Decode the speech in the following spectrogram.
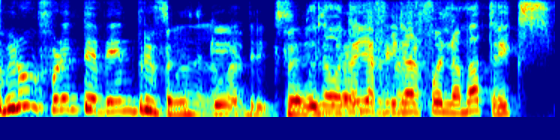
hubiera un frente dentro y fuera de que- la Matrix. pero Pues es la batalla final fue en la Matrix.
